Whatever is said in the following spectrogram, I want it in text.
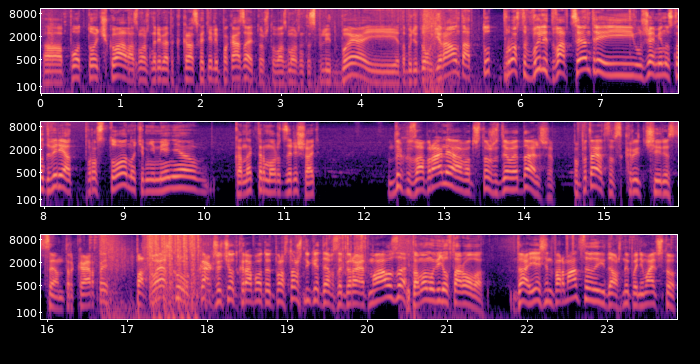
э, под точку А. Возможно, ребята как раз хотели показать то, что, возможно, это сплит Б. И это будет долгий раунд. А тут просто вылет два в центре. И уже минус на двери от просто. Но, тем не менее, коннектор может зарешать. Дыху забрали, а вот что же делать дальше? Попытаются вскрыть через центр карты. Под флешку. Как же четко работают простошники. Дев забирает Мауза. И, по-моему, видел второго. Да, есть информация и должны понимать, что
